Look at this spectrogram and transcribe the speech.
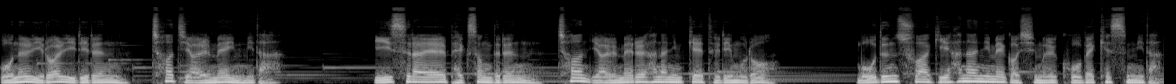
오늘 1월 1일은 첫 열매입니다. 이스라엘 백성들은 첫 열매를 하나님께 드림으로 모든 수확이 하나님의 것임을 고백했습니다.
